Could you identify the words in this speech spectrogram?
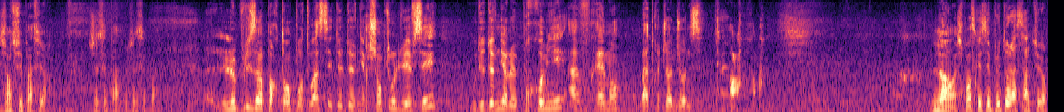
J'en suis pas sûr. Je sais pas, je sais pas. Le plus important pour toi, c'est de devenir champion de l'UFC ou de devenir le premier à vraiment battre John Jones? Non, je pense que c'est plutôt la ceinture.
